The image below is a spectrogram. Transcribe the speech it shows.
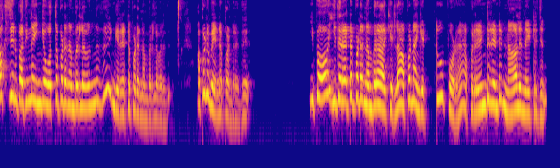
ஆக்சிஜன் பார்த்திங்கன்னா இங்கே ஒத்தப்பட நம்பரில் வந்து இங்கே ரெட்டப்பட நம்பரில் வருது. அப்போ நம்ம என்ன பண்ணுறது இப்போது இதை ரெட்டப்பட நம்பராக ஆக்கிடலாம். அப்போ நான் இங்கே டூ போடுறேன். அப்போ ரெண்டு ரெண்டு நாலு நைட்ரஜன்.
